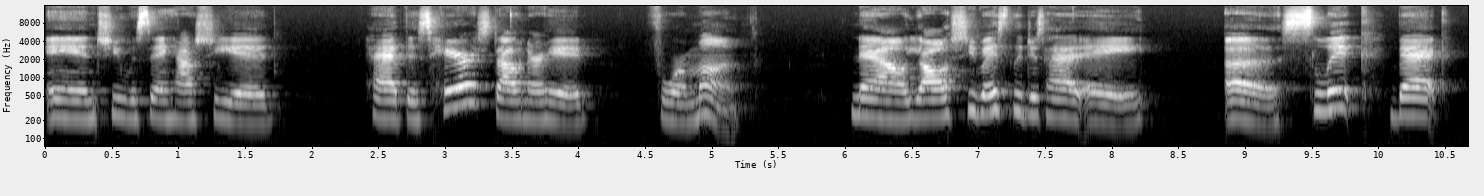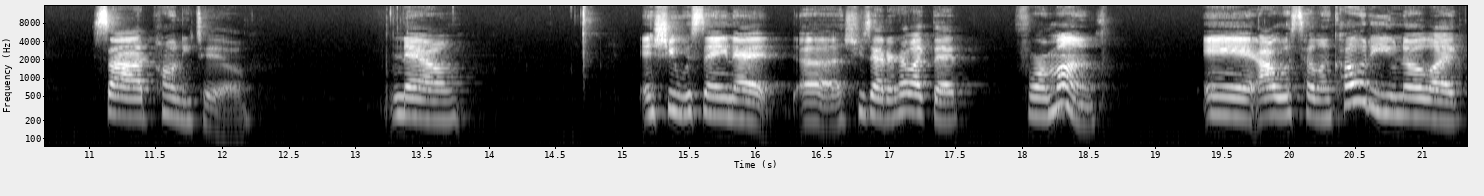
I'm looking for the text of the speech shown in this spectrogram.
and she was saying how she had had this hairstyle in her head for a month. Now, y'all, she basically just had a, a slick back side ponytail. Now, and she was saying that uh, she's had her hair like that for a month. And I was telling Cody, you know, like,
